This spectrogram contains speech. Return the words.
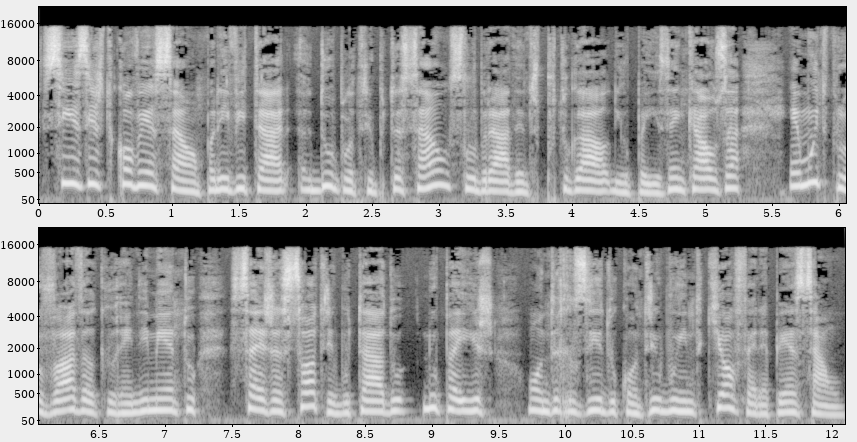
Se existe convenção para evitar a dupla tributação celebrada entre Portugal e o país em causa, é muito provável que o rendimento seja só tributado no país onde reside o contribuinte que ofere a pensão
